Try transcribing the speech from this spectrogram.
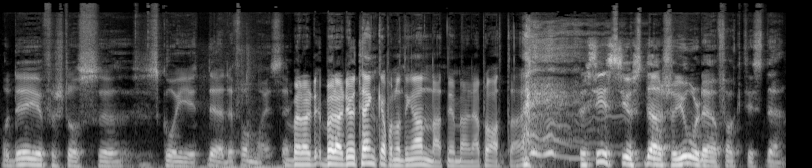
Och det är ju förstås uh, skojigt det, det får man ju säga. Börjar, du- börjar du tänka på någonting annat nu när jag pratar? Precis just där så gjorde jag faktiskt det.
